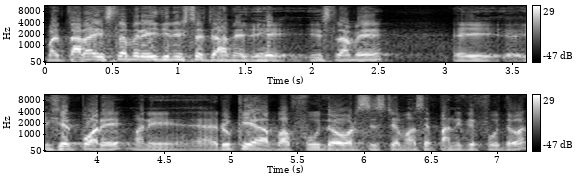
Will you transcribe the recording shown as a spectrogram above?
মানে তারা ইসলামের এই জিনিসটা জানে যে ইসলামে এই ইসের পরে মানে রুকিয়া বা ফু দেওয়ার সিস্টেম আছে, পানিতে ফু দেওয়ার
